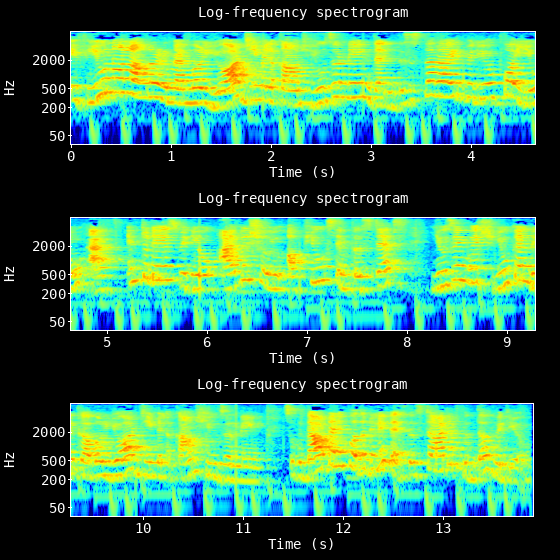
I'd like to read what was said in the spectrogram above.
If you no longer remember your Gmail account username then this is the right video for you as in today's video I will show you a few simple steps using which you can recover your Gmail account username. So without any further delay let's get started with the video.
